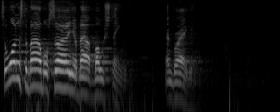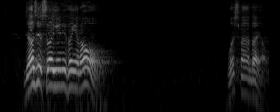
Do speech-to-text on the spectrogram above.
So, what does the Bible say about boasting and bragging? Does it say anything at all? Let's find out.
